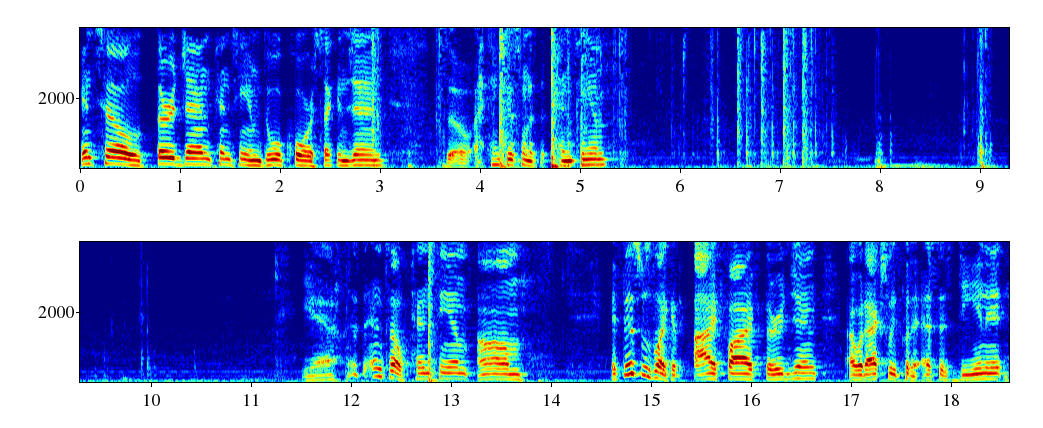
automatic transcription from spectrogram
Intel 3rd gen, Pentium dual core 2nd gen. So I think this one is the Pentium. Yeah, it's the Intel Pentium. Um, if this was like an i5 third gen, I would actually put an SSD in it,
